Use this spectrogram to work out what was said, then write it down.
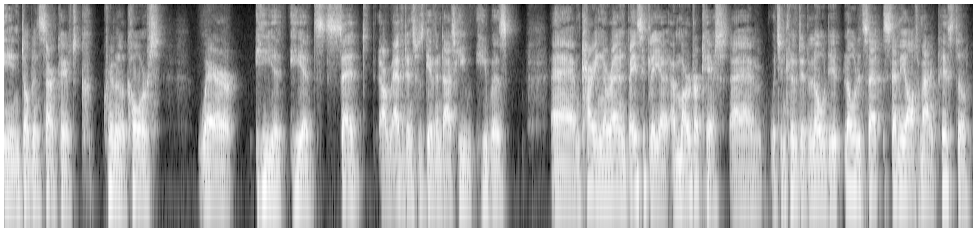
in Dublin Circuit C- Criminal Court, where he he had said or evidence was given that he he was um, carrying around basically a, a murder kit, um, which included a loaded, loaded se- semi-automatic pistol,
